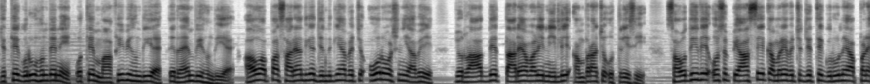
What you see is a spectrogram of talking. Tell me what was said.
ਜਿੱਥੇ ਗੁਰੂ ਹੁੰਦੇ ਨੇ, ਉੱਥੇ ਮਾਫੀ ਵੀ ਹੁੰਦੀ ਹੈ ਤੇ ਰਹਿਮ ਵੀ ਹੁੰਦੀ ਹੈ। ਆਓ ਆਪਾਂ ਸਾਰਿਆਂ ਦੀਆਂ ਜ਼ਿੰਦਗੀਆਂ ਵਿੱਚ ਉਹ ਰੋਸ਼ਨੀ ਆਵੇ ਜੋ ਰਾਤ ਦੇ ਤਾਰਿਆਂ ਵਾਲੀ ਨੀਲੀ ਅੰਬਰਾਂ 'ਚ ਉਤਰੀ ਸੀ। ਸਾਊਦੀ ਦੇ ਉਸ ਪਿਆਸੇ ਕਮਰੇ ਵਿੱਚ ਜਿੱਥੇ ਗੁਰੂ ਨੇ ਆਪਣੇ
